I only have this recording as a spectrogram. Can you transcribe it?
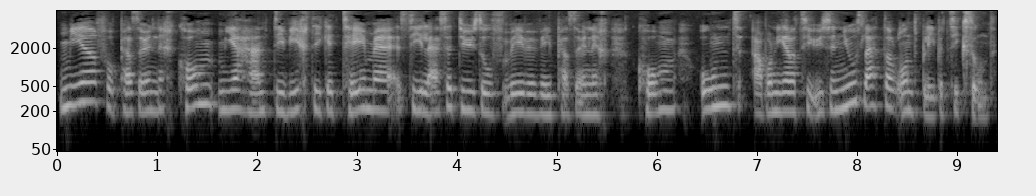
Wir von persönlich.com, wir haben die wichtigen Themen. Sie lesen uns auf www.persönlich.com und abonnieren Sie unseren Newsletter und bleiben Sie gesund.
